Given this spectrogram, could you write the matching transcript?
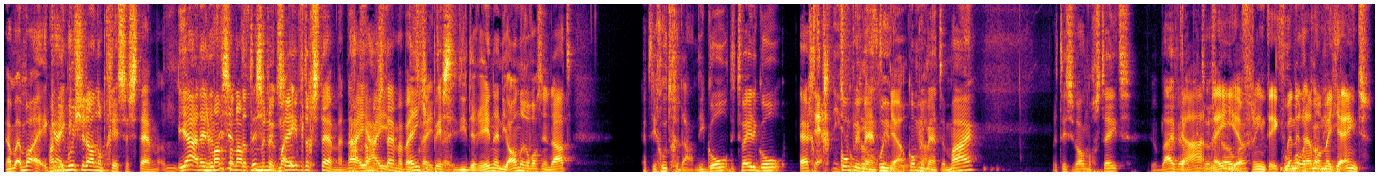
Ja, maar, maar, Maar wie moest je dan op gisteren stemmen? Ja, nee, je dat mag is het- vanaf dat is het minuut ook, maar ik- 70 stemmen. Nou, hij, gaan we hij- stemmen bij eentje 2-2. piste die erin en die andere was inderdaad... Heeft hij goed gedaan. Die goal, die tweede goal, echt Technisch complimenten. goede complimenten. Maar het is wel nog steeds... We blijven elke Ja, keer nee, terugkomen. eh, vriend, ik ben het helemaal met je eens.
